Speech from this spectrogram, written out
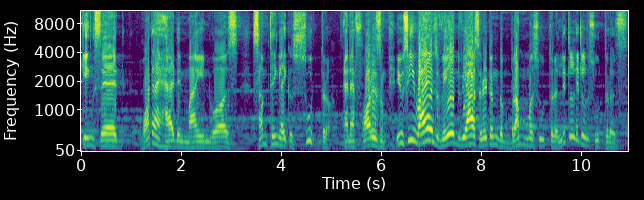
king said, What I had in mind was something like a sutra an aphorism. You see, why has Ved Vyas written the Brahma Sutra, little, little sutras,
